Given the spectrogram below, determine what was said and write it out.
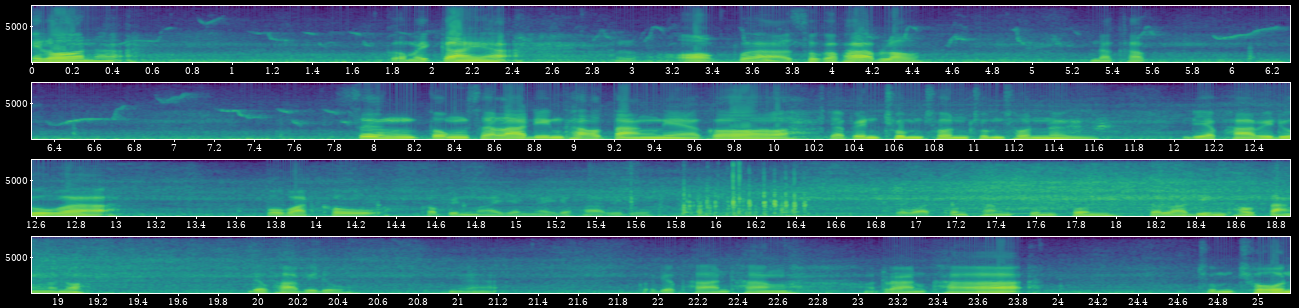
ไม่ร้อนฮะก็ไม่ไกลฮะออกเพื่อสุขภาพเรานะครับ ซึ่งตรงสลาดินข้าวตังเนี่ยก็จะเป็นชุมชนชุมชนหนึ่ง เดี๋ยวพาไปดูว่าประวัติเขาเขาเป็นมาอย่างไงเดี๋ยวพาไปดู ประวัติของทางชุมชนสลาดินข้าวตังอะเนาะเดี๋ยวพาไปดูนะฮะก็จะผ่านทางร้านค้าชุมชน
